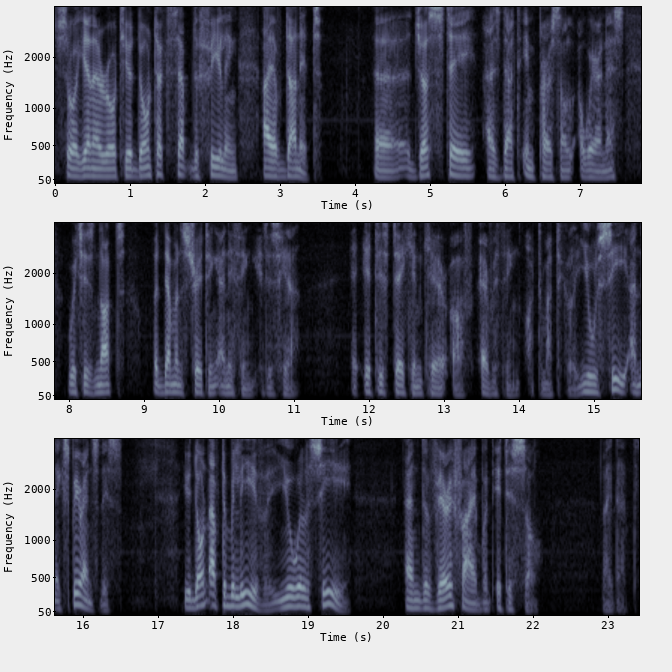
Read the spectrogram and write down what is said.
So again, I wrote here don't accept the feeling, I have done it. Uh, just stay as that impersonal awareness, which is not uh, demonstrating anything, it is here. It is taking care of everything automatically. You will see and experience this. You don't have to believe, you will see and verify, but it is so. Like that.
